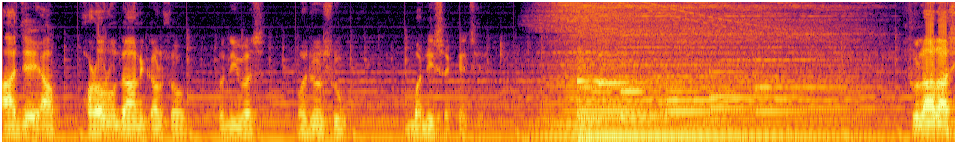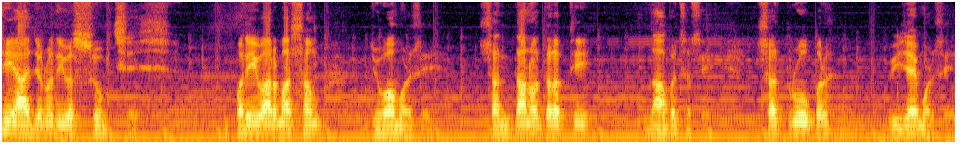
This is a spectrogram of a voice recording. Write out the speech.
આજે આ ફળોનું દાન કરશો તો દિવસ વધુ શુભ બની શકે છે. તુલા રાશિ આજનો દિવસ શુભ છે. પરિવારમાં સંપ જોવા મળશે. સંતાનો તરફથી લાભ થશે. શત્રુઓ પર વિજય મળશે.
